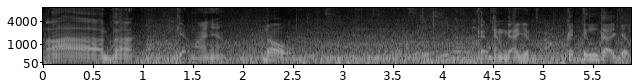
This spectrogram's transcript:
А, да. Германия. No. Копенгаген. Копенгаген.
